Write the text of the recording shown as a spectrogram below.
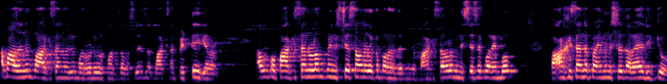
അപ്പോൾ അതിനും പാകിസ്ഥാൻ ഒരു മറുപടി കൊടുക്കാത്ത അവസ്ഥയിൽ പാകിസ്ഥാൻ പെട്ടിരിക്കണം. അപ്പോൾ പാകിസ്ഥാനുള്ള മിനിസ്റ്റേഴ്സ് ആണ് ഇതൊക്കെ പറഞ്ഞത്. പിന്നെ പാകിസ്ഥാനുള്ള മിനിസ്റ്റേഴ്സ് ഒക്കെ പറയുമ്പോൾ പാകിസ്ഥാന്റെ പ്രൈം മിനിസ്റ്റർ തറയാതിരിക്കുമോ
